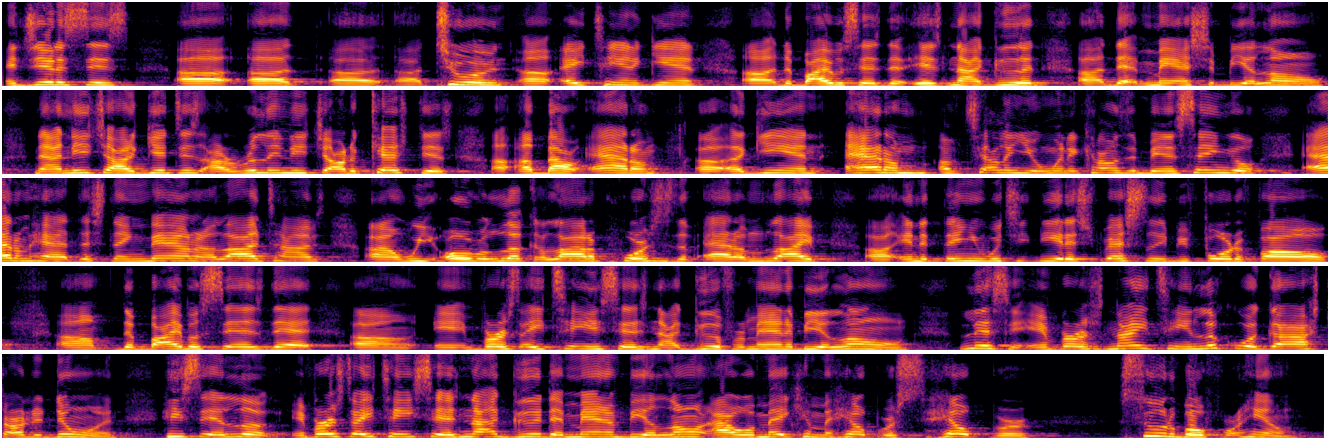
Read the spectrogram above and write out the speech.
In Genesis uh, uh, uh, uh 2 and uh, 18 again, uh, the Bible says that it's not good that man should be alone. Now, I need y'all to get this. I really need y'all to catch this about Adam. again, Adam, I'm telling you, when it comes to being single, Adam had this thing down. And a lot of times we overlook a lot of portions of Adam's life in the thing in which he did, especially before the fall. Um, the Bible says that in verse 18, it says, not good for man to be alone. Listen, in verse 19, look what God started doing. He said, look, in verse 18, he says, not good that man be alone alone, I will make him a helper, helper suitable for him.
